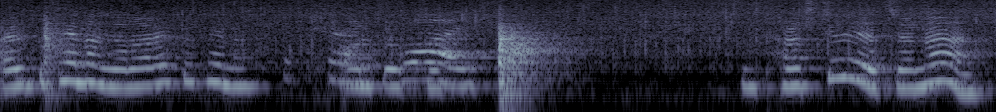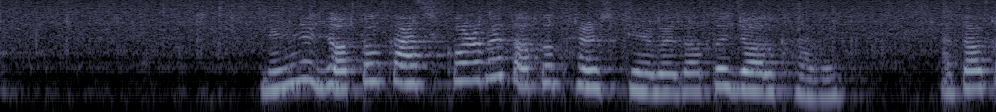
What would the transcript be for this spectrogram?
আর একটু খেয়ে নাও জল আর একটু খেয়ে নাও। অল্প একটু। থার্স্টি হয়ে যাচ্ছে না? দেখেছ যত কাজ করবে তত থার্স্টি হবে তত জল খাবে আর তত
